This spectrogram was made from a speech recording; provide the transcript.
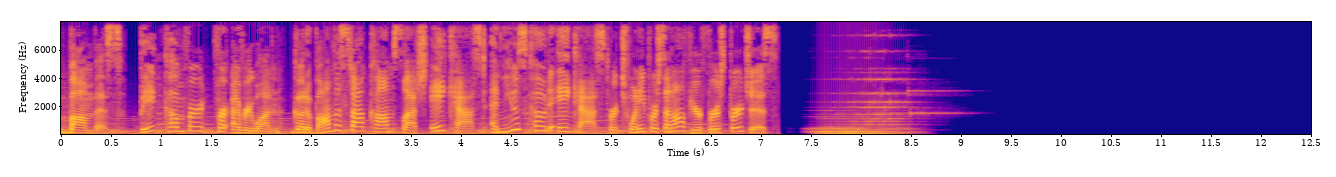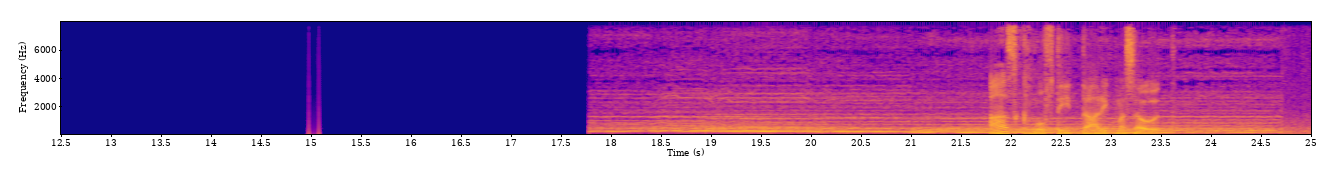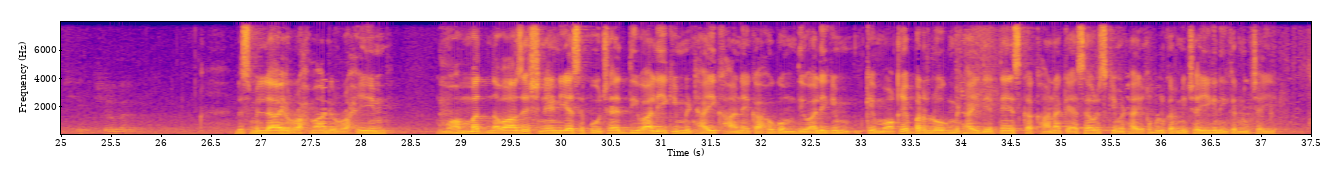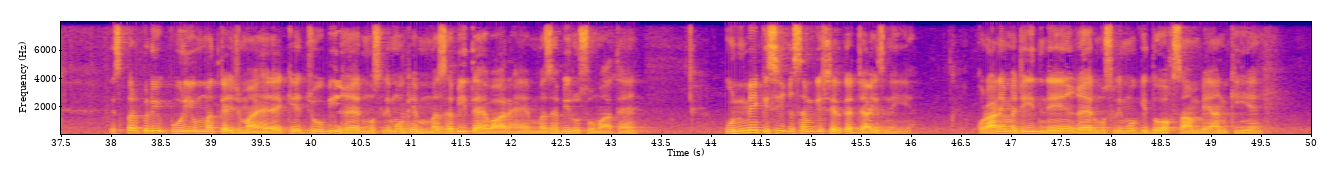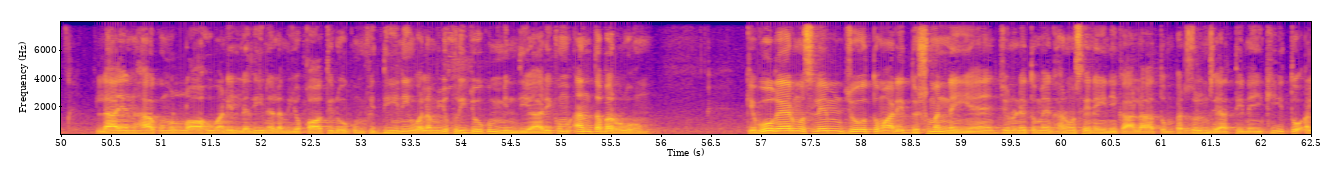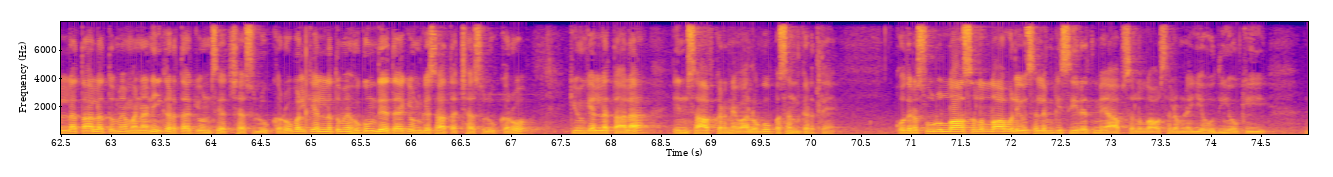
Bombas. Big comfort for everyone. Go to bombas.com slash ACAST and use code ACAST for 20% off your first purchase. Ask Mufti Tariq Masoud. بسم اللہ الرحمن الرحیم محمد نوازش نے India سے پوچھا ہے دیوالی کی مٹھائی کھانے کا حکم دیوالی کی کے موقع پر لوگ مٹھائی دیتے ہیں اس کا کھانا کیسا ہے اور اس کی مٹھائی قبول کرنی چاہیے کہ نہیں کرنی چاہیے اس پر پوری پوری امت کا اجماع ہے کہ جو بھی غیر مسلموں کے مذہبی تہوار ہیں مذہبی رسومات ہیں ان میں کسی قسم کی شرکت جائز نہیں ہے قرآن مجید نے غیر مسلموں کی دو اقسام بیان کی ہیں لا ينهاكم الله عن الذين لم يقاتلوكم في الدين ولم يخرجوكم من دياركم ان تبروهم کہ وہ غیر مسلم جو تمہاری دشمن نہیں ہیں جنہوں نے تمہیں گھروں سے نہیں نکالا تم پر ظلم زیادتی نہیں کی تو اللہ تعالیٰ تمہیں منع نہیں کرتا کہ ان سے اچھا سلوک کرو بلکہ اللہ تمہیں حکم دیتا ہے کہ ان کے ساتھ اچھا سلوک کرو کیونکہ اللہ تعالیٰ انصاف کرنے والوں کو پسند کرتے ہیں خود رسول اللہ صلی اللہ علیہ وسلم کی سیرت میں آپ صلی اللہ علیہ وسلم نے یہودیوں کی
